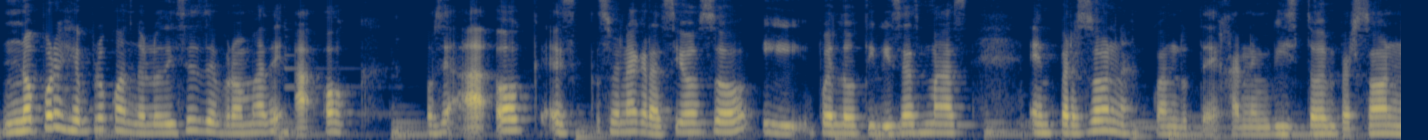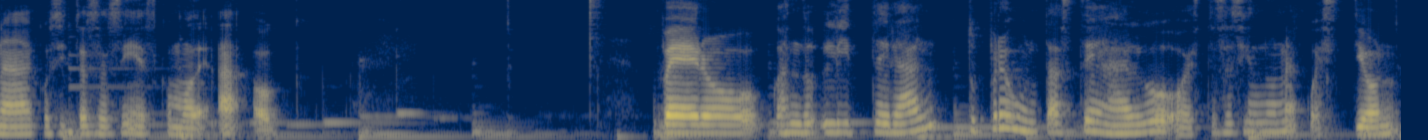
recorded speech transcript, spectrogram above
No, por ejemplo, cuando lo dices de broma de AOK. O sea, AOK es, suena gracioso y pues lo utilizas más en persona, cuando te dejan en visto en persona, cositas así, es como de AOK. Pero cuando literal tú preguntaste algo o estás haciendo una cuestión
